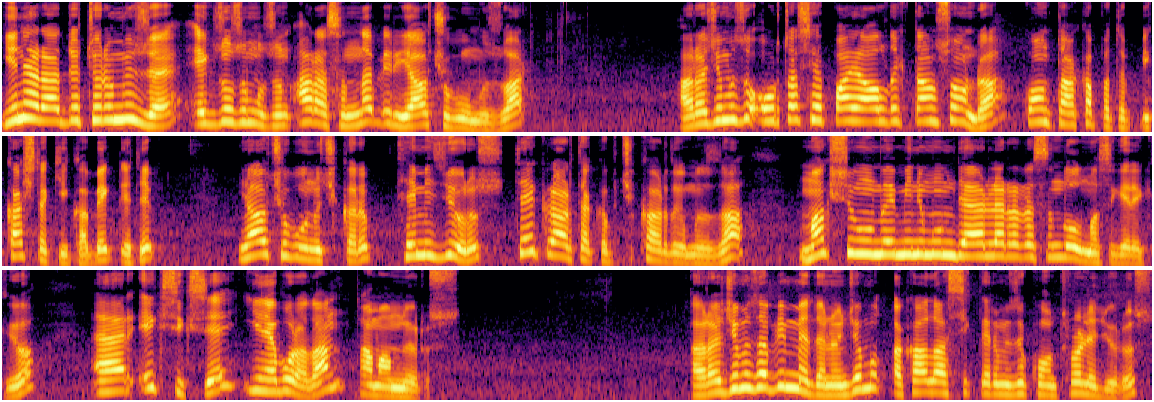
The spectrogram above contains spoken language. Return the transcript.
Yine radyatörümüzle egzozumuzun arasında bir yağ çubuğumuz var. Aracımızı orta sehpaya aldıktan sonra kontağı kapatıp birkaç dakika bekletip yağ çubuğunu çıkarıp temizliyoruz. Tekrar takıp çıkardığımızda maksimum ve minimum değerler arasında olması gerekiyor. Eğer eksikse yine buradan tamamlıyoruz. Aracımıza binmeden önce mutlaka lastiklerimizi kontrol ediyoruz.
